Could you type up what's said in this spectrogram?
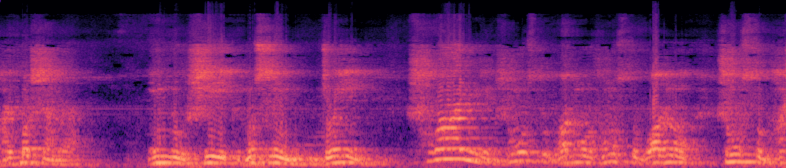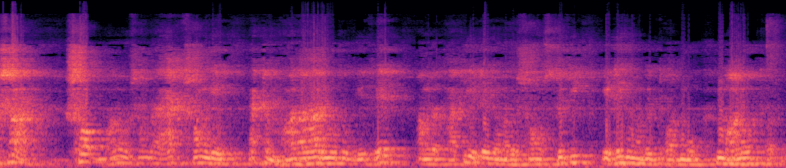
ভারতবর্ষে আমরা হিন্দু, শিখ, মুসলিম, জৈন, সবাই মিলে সমস্ত ধর্ম, সমস্ত বর্ণ, সমস্ত ভাষা, সব মানুষ আমরা একসঙ্গে একটা মালার মতো গেঁথে আমরা থাকি। এটাই আমাদের সংস্কৃতি, এটাই আমাদের ধর্ম, মানব ধর্ম।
